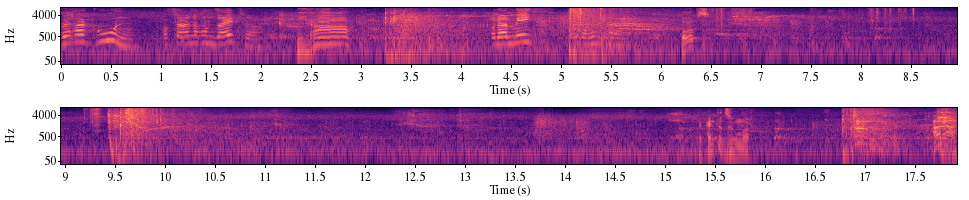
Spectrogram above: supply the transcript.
Ragoon. Auf der anderen Seite. Ja! Oder mich. Da hinten. Ups. Wer kennt dazu gemacht? Ah ja!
